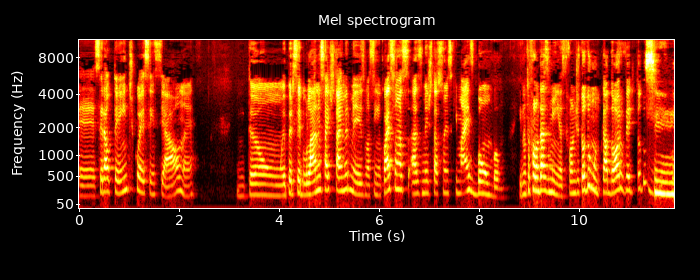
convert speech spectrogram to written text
é, ser autêntico é essencial, né? Então, eu percebo lá no Insight Timer mesmo, assim, quais são as, as meditações que mais bombam. E não tô falando das minhas, tô falando de todo mundo, porque eu adoro ver de todo mundo. Sim.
